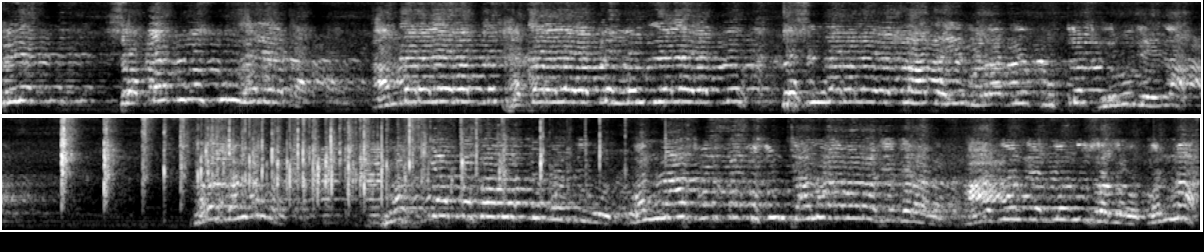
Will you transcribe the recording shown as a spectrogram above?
म्हणजे सगळे स्वतःतूनच सुरू झाले आता. आमदाराला वाटलं खासदाराला वाटलं मंत्र्याला वाटलं तहसीलदाराला वाटलं आता ही मराठी कुठंच फिरू द्यायला खरं सांगतो मस्क्यात बसावं लागतं कोणती गोष्ट पन्नास वर्षापासून चालू आहे मला हे करायला. आज दोन एक दोन दिवसाचं पन्नास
